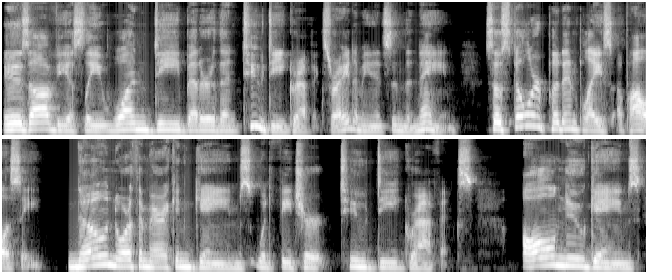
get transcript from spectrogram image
is obviously 1D better than 2D graphics, right? I mean, it's in the name. So Stolar put in place a policy. No North American games would feature 2D graphics. All new games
